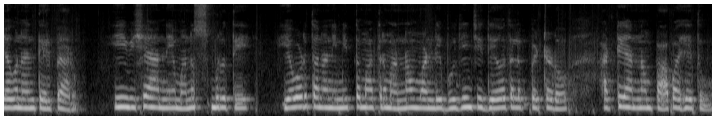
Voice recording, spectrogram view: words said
యగునని తెలిపారు. ఈ విషయాన్ని మనుస్మృతి ఎవడు తన నిమిత్త మాత్రం అన్నం వండి భుజించి దేవతలకు పెట్టడో అట్టి అన్నం పాపహేతువు.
